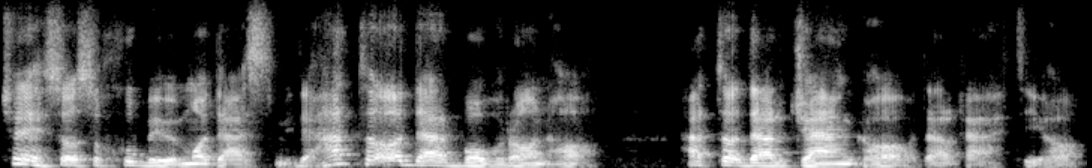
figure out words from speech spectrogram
چه احساس خوبی به ما دست میده؟ حتی در بحران ها حتی در جنگ ها در قحطی ها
